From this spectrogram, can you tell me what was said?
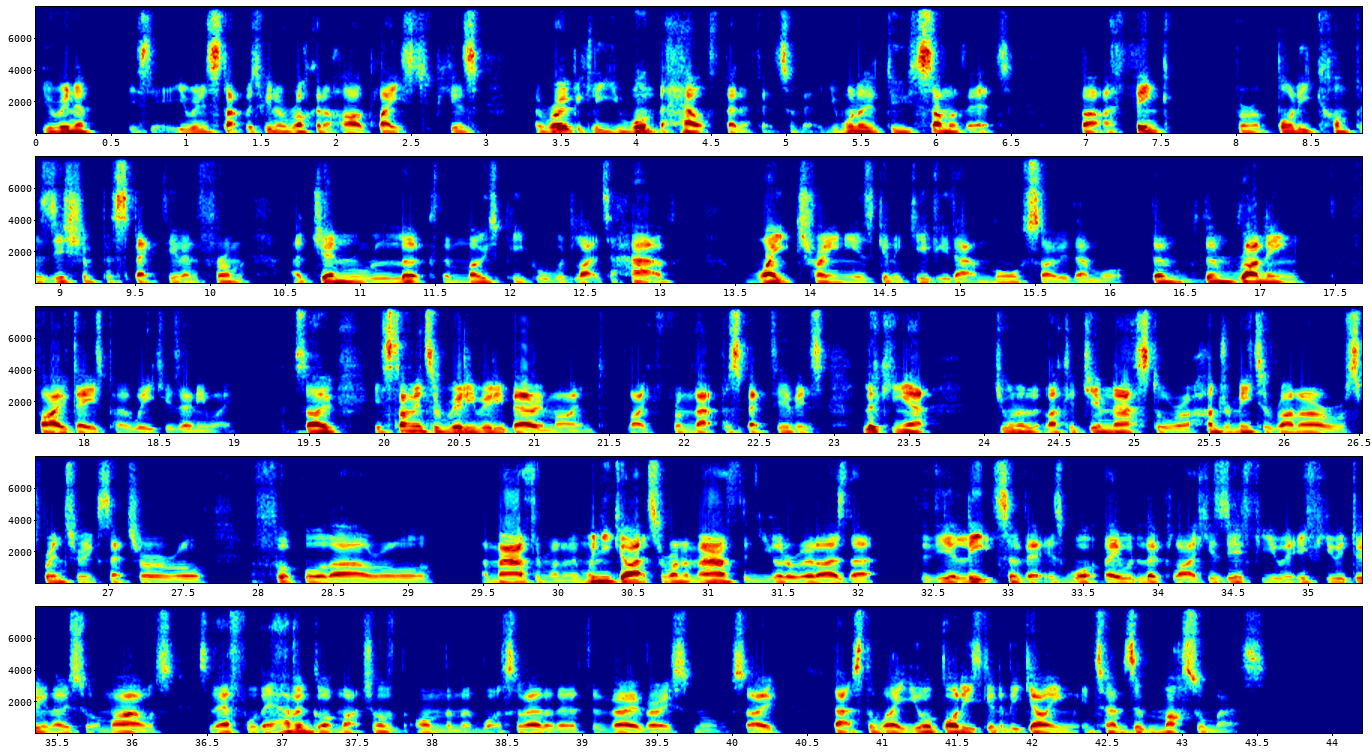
you're in a you're in a stuck between a rock and a hard place because aerobically you want the health benefits of it. You want to do some of it, but I think from a body composition perspective and from a general look that most people would like to have, weight training is going to give you that more so than what than than running five days per week is anyway. So it's something to really, really bear in mind. Like from that perspective, it's looking at do you want to look like a gymnast or a 100 meter runner or a sprinter, etc., or a footballer or a marathon runner? And when you go out to run a marathon, you got to realize that the elites of it is what they would look like as if you if you were doing those sort of miles. So therefore, they haven't got much of on them whatsoever. They're, they're very very small. So that's the way your body's going to be going in terms of muscle mass.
